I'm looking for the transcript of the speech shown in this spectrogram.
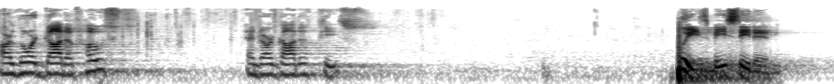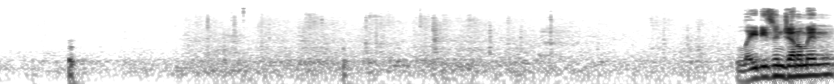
our Lord God of hosts and our God of peace. Please be seated. Ladies and gentlemen,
